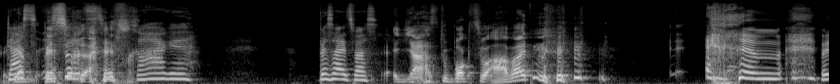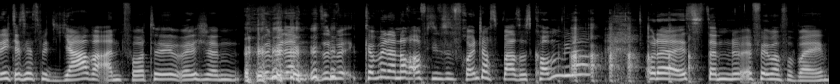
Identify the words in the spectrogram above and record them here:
Das Ja, ist jetzt die Frage. Besser als was? Ja, hast du Bock zu arbeiten? Ähm, wenn ich das jetzt mit Ja beantworte, werde ich dann, sind wir dann sind wir, können wir dann noch auf diese Freundschaftsbasis kommen wieder? Oder ist es dann für immer vorbei?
